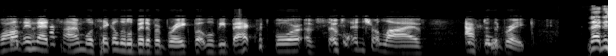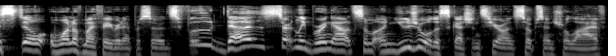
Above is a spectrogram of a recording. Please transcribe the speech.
while in that time, we'll take a little bit of a break. But we'll be back with more of Soap Central Live after the break. That is still one of my favorite episodes. Food does certainly bring out some unusual discussions here on Soap Central Live.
